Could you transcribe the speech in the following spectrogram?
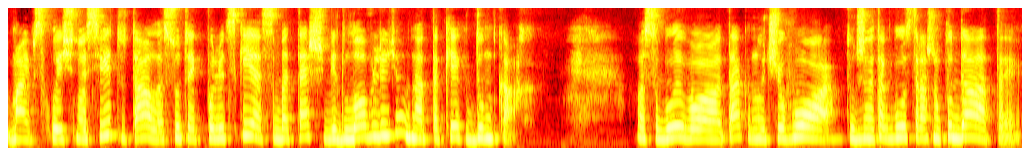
маю психологічну освіту, та, але суто як по-людськи, я себе теж відловлюю на таких думках. Особливо, так, ну чого? Тут же не так було страшно подати.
